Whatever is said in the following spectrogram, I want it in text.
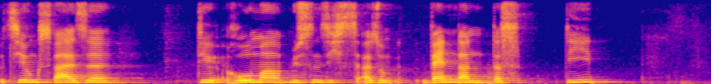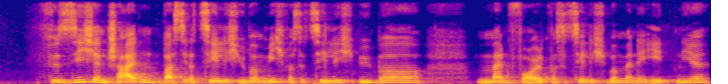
Beziehungsweise die Roma müssen sich, also wenn dann, dass die für sich entscheiden, was erzähle ich über mich, was erzähle ich über mein Volk, was erzähle ich über meine Ethnie.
